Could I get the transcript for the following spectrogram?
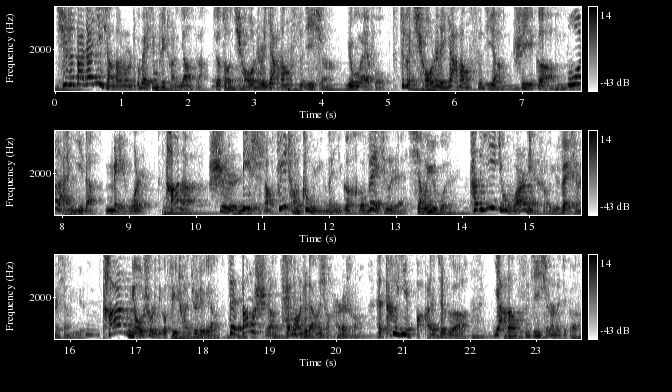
其实大家印象当中这个外星飞船的样子啊，叫做乔治亚当斯基型 UFO。这个乔治亚当斯基啊，是一个波兰裔的美国人，他呢是历史上非常著名的一个和外星人相遇过的人。他在一九五二年的时候与外星人相遇。他描述的这个飞船就这个样子。在当时啊，采访这两个小孩的时候，还特意把了这个亚当斯基型的这个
